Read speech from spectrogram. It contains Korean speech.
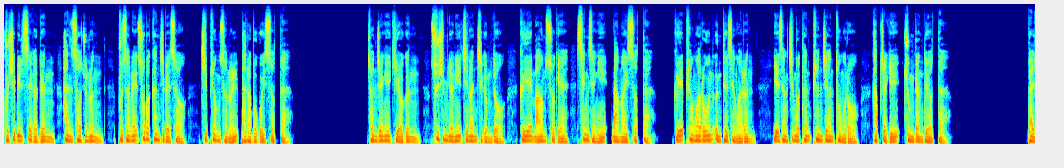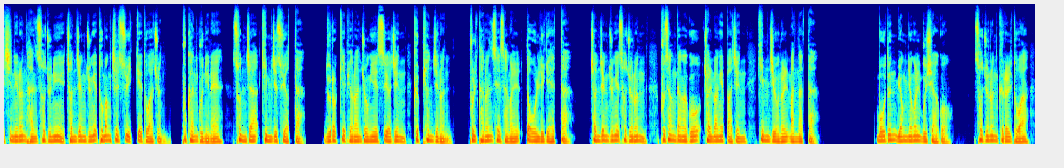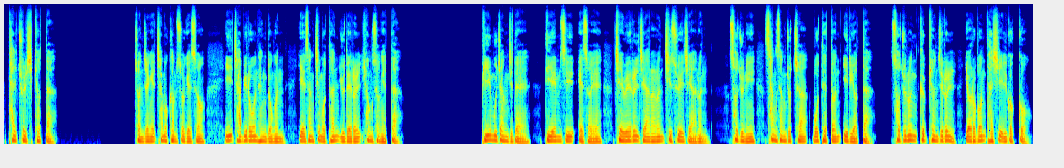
91세가 된 한서준은 부산의 소박한 집에서 지평선을 바라보고 있었다. 전쟁의 기억은 수십 년이 지난 지금도 그의 마음속에 생생히 남아 있었다. 그의 평화로운 은퇴 생활은 예상치 못한 편지 한 통으로 갑자기 중단되었다. 발신인은 한서준이 전쟁 중에 도망칠 수 있게 도와준 북한 군인의 손자 김지수였다. 누렇게 변한 종이에 쓰여진 그 편지는 불타는 세상을 떠올리게 했다. 전쟁 중에 서준은 부상당하고 절망에 빠진 김지훈을 만났다. 모든 명령을 무시하고 서준은 그를 도와 탈출시켰다. 전쟁의 참혹함 속에서 이 자비로운 행동은 예상치 못한 유대를 형성했다. 비무장지대 DMZ에서의 재회를 제안하는 지수의 제안은 서준이 상상조차 못했던 일이었다. 서준은 그 편지를 여러 번 다시 읽었고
